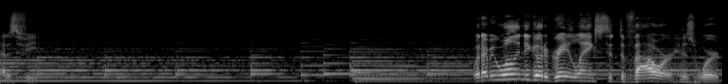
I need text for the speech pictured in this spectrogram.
at his feet? Would I be willing to go to great lengths to devour his word?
